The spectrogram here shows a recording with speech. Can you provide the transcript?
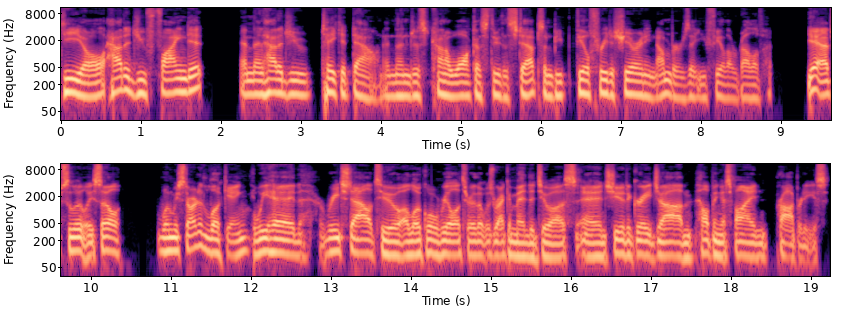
deal. How did you find it? And then how did you take it down? And then just kind of walk us through the steps and be, feel free to share any numbers that you feel are relevant. Yeah, absolutely. So when we started looking, we had reached out to a local realtor that was recommended to us, and she did a great job helping us find properties.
